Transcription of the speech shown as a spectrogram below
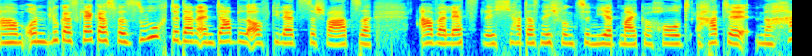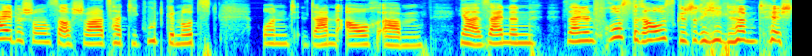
Ähm, und Lukas Kleckers versuchte dann ein Double auf die letzte Schwarze. Aber letztlich hat das nicht funktioniert. Michael Holt hatte eine halbe Chance auf Schwarz, hat die gut genutzt und dann auch ähm, ja seinen seinen Frust rausgeschrien am Tisch.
